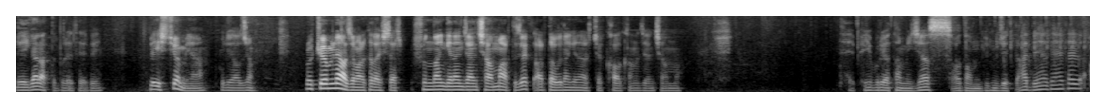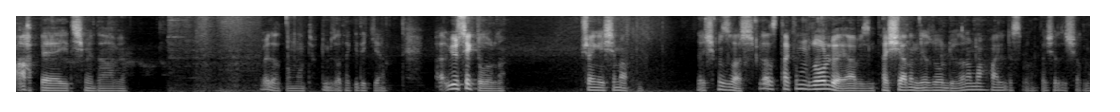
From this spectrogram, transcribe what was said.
Veigar attı buraya TP'yi. Kule istiyorum ya. Kuleyi alacağım. Ruki ömrünü alacağım arkadaşlar. Şundan gelen can çalma artacak. Artı avudan gelen artacak. Kalkanı can çalma. TP'yi buraya atamayacağız. Adam dümdüz etti. Hadi hadi hadi. hadi. Ah be yetişmedi abi. Böyle atmam mantıklı. Dümdüz atak gidek ya. Yürüsek de olurdu. Geçişimi attım. Taşımız var. Biraz takım zorluyor ya bizim. Taşıyalım diye zorluyorlar ama hallederiz bakalım. Taşırız inşallah.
